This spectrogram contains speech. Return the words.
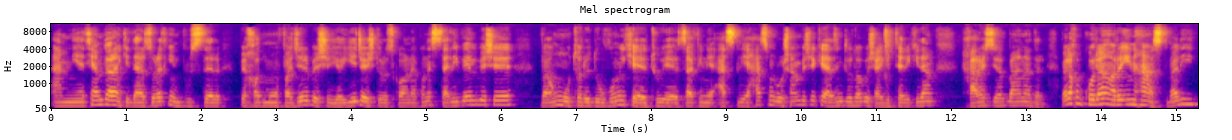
امنیتی هم دارن که در صورت که این بوستر بخواد منفجر بشه یا یه جایش درست کار نکنه سریع ول بشه و اون موتور دومی که توی سفینه اصلی هست اون روشن بشه که از این جدا بشه. اگه ترکیدم خراش زیاد بر نداره. ولی خب کلا آره این هست. ولی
